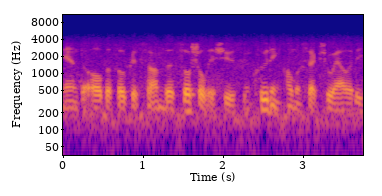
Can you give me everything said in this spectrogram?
and all the focus on the social issues, including homosexuality.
